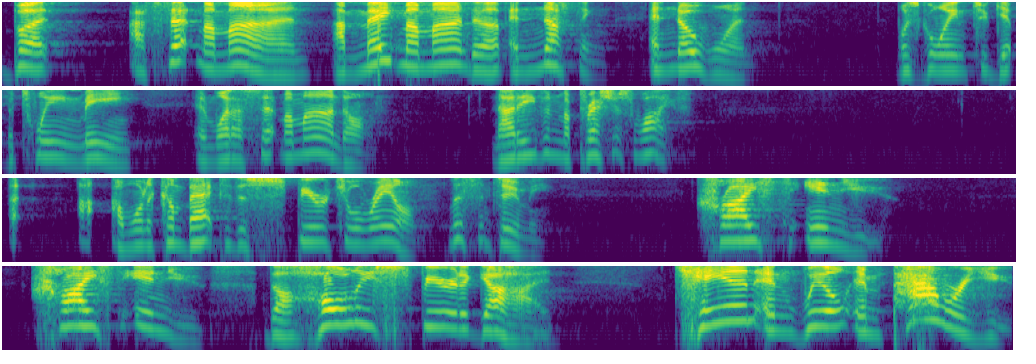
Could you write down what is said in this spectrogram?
But I set my mind, I made my mind up, and nothing and no one was going to get between me and what I set my mind on. Not even my precious wife. I, I, I want to come back to the spiritual realm. Listen to me. Christ in you. Christ in you. The Holy Spirit of God can and will empower you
